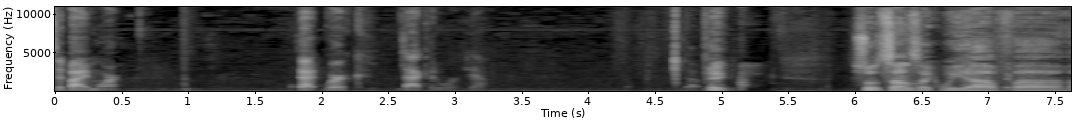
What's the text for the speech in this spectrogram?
to buy more. That work? That could work, yeah. Okay. So it sounds like we have, uh,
